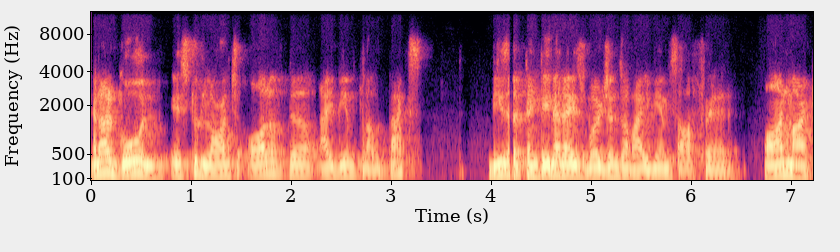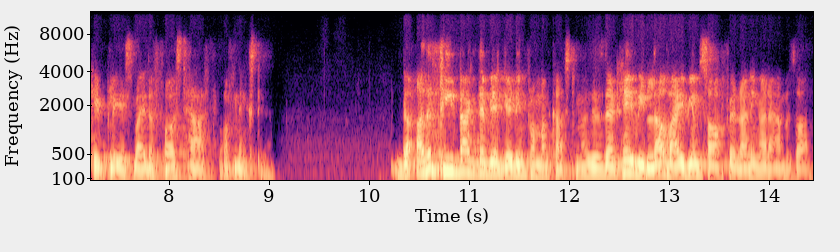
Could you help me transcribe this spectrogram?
And our goal is to launch all of the IBM Cloud Packs. These are containerized versions of IBM software on Marketplace by the first half of next year. The other feedback that we are getting from our customers is that, hey, we love IBM software running on Amazon,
